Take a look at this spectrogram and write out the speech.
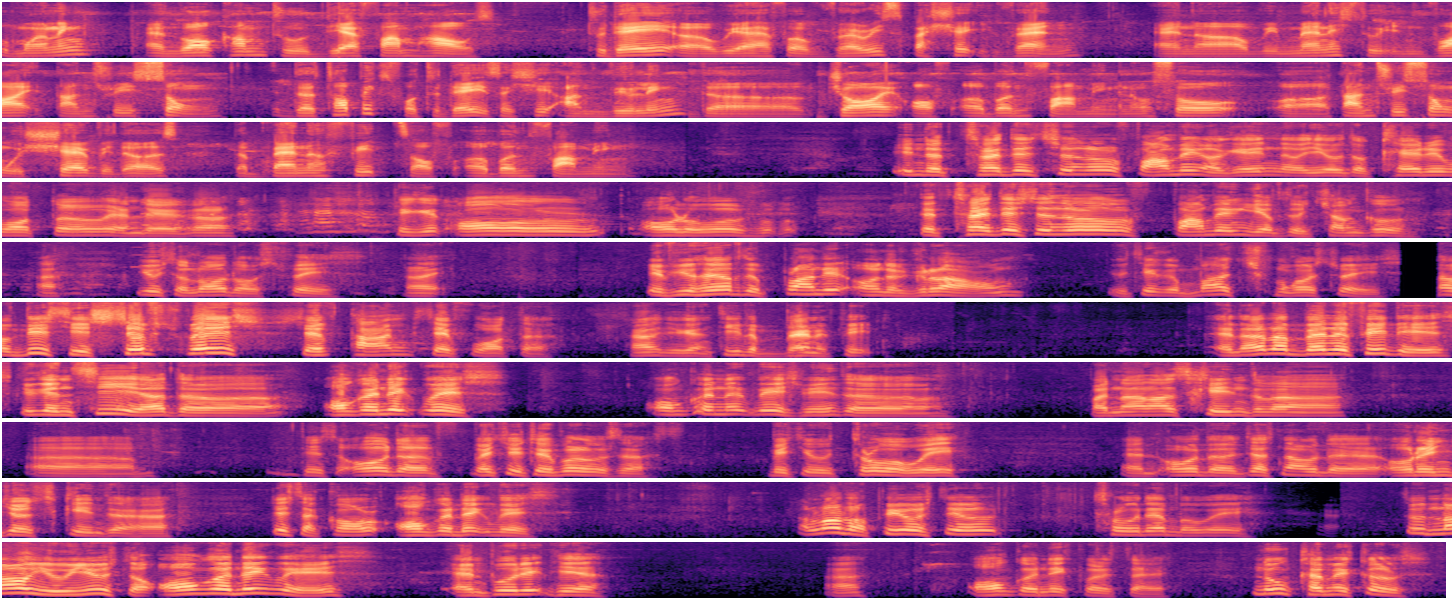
Good morning and welcome to DF Farmhouse. Today uh, we have a very special event and uh, we managed to invite Tan Sri Soong. The topics for today is actually unveiling the joy of urban farming and also uh, Tan Sri Soong will share with us the benefits of urban farming. In the traditional farming again, uh, you have to carry water and then uh, take it all, all over. The traditional farming you have to jungle use a lot of space, right? If you have to plant it on the ground, you take a much more space. Now this is save space, save time, save water. Uh, you can see the benefit. Another benefit is you can see uh, the organic waste. Organic waste means the banana skins, uh, uh, this all the vegetables uh, which you throw away, and all the just now the orange skins. Uh, these are called organic waste. A lot of people still throw them away. So now you use the organic waste and put it here. Uh, organic se. No chemicals.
